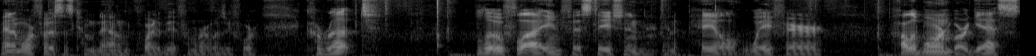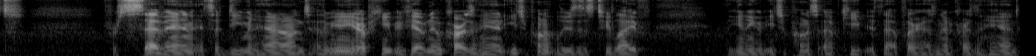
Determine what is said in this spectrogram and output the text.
Manamorphose has come down quite a bit from where it was before. Corrupt, Blowfly Infestation, and a Pale Wayfarer. Hollowborn Barghest for seven. It's a Demon Hound. At the beginning of your upkeep, if you have no cards in hand, each opponent loses two life. At the beginning of each opponent's upkeep, if that player has no cards in hand,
